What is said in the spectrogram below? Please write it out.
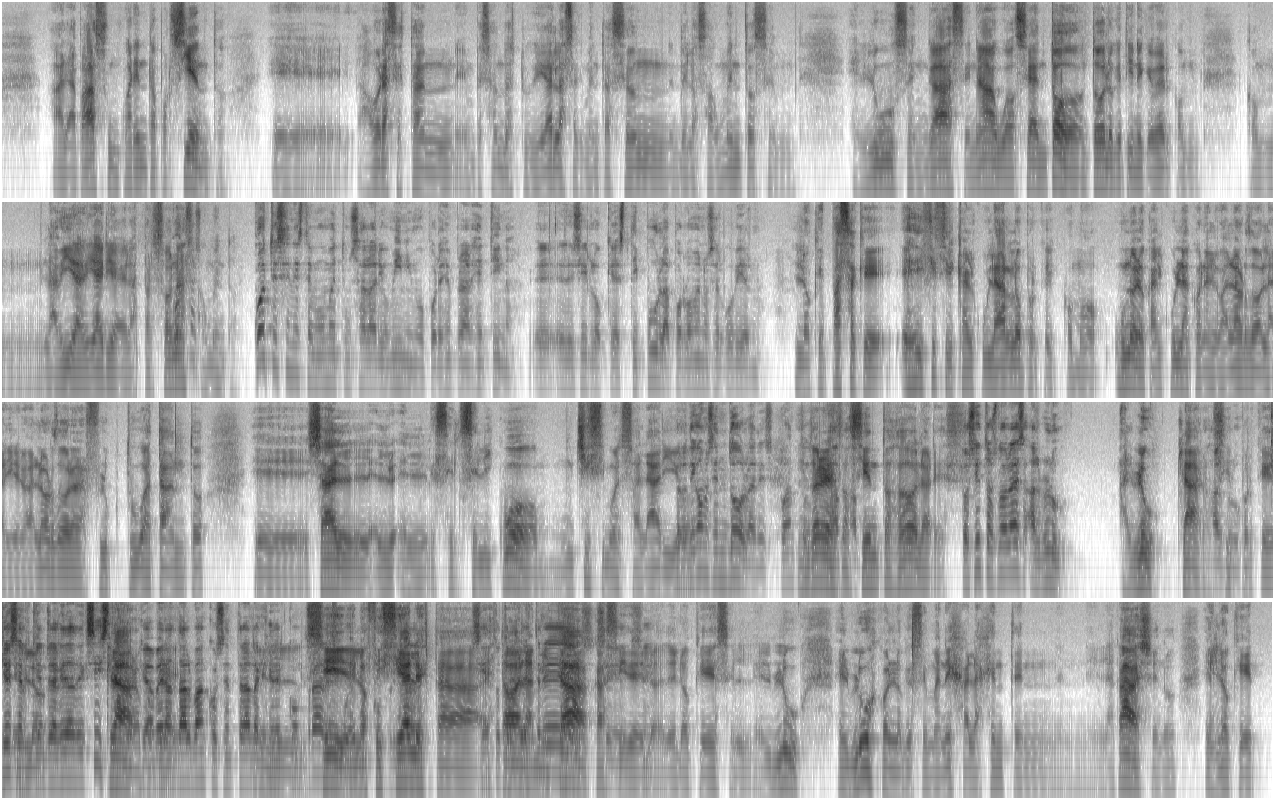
a La Paz un 40%. Eh, ahora se están empezando a estudiar la segmentación de los aumentos en, en luz, en gas, en agua, o sea, en todo, en todo lo que tiene que ver con, la vida diaria de las personas, aumentó. ¿Cuánto es en este momento un salario mínimo, por ejemplo, en Argentina? Eh, es decir, lo que estipula por lo menos el gobierno. Lo que pasa que es difícil calcularlo porque como uno lo calcula con el valor dólar y el valor dólar fluctúa tanto, eh, ya se, licuó muchísimo el salario. Pero digamos en dólares, ¿cuánto? En dólares, 200 dólares. 200 dólares al blue. Al blue, claro, sí, porque... Que es el que en realidad existe, claro, porque, a ver, anda al Banco Central a querer comprar... Sí, el oficial está, estaba a la mitad casi de, Lo, que es el, blue. El blue es con lo que se maneja la gente en, la calle, ¿no? Es lo que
